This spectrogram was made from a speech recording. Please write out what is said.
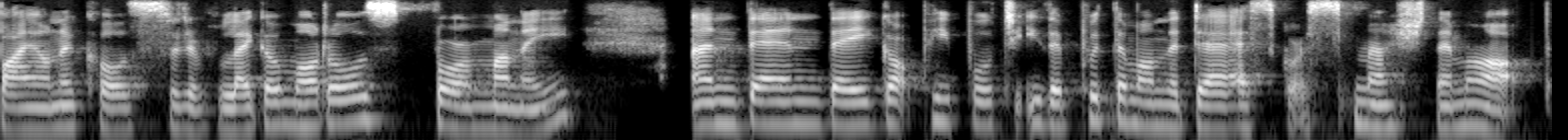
Bionicles, sort of Lego models for money. And then they got people to either put them on the desk or smash them up.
